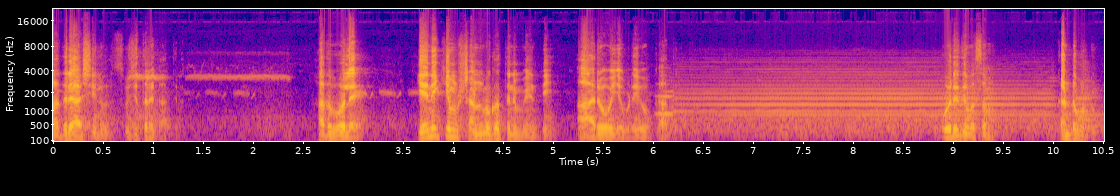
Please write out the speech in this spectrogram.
മദുരാശിയിൽ ഒരു സുചിത്ര കാത്തിരുന്നു. അതുപോലെ എനിക്കും ഷൺമുഖത്തിനും വേണ്ടി ആരോ എവിടെയോ കാത്തിരുന്നു. ഒരു ദിവസം കണ്ടുമുട്ടും.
